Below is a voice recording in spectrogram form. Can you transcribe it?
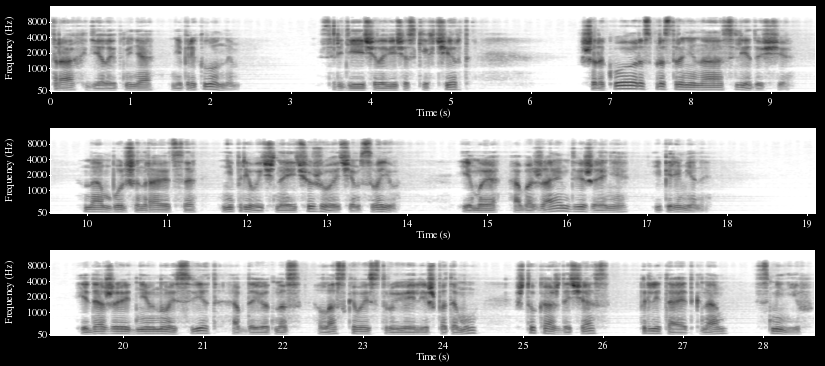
страх делает меня непреклонным. Среди человеческих черт широко распространена следующее: нам больше нравится непривычное и чужое, чем свое, и мы обожаем движение и перемены. И даже дневной свет обдает нас ласковой струей лишь потому, что каждый час прилетает к нам, сменив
